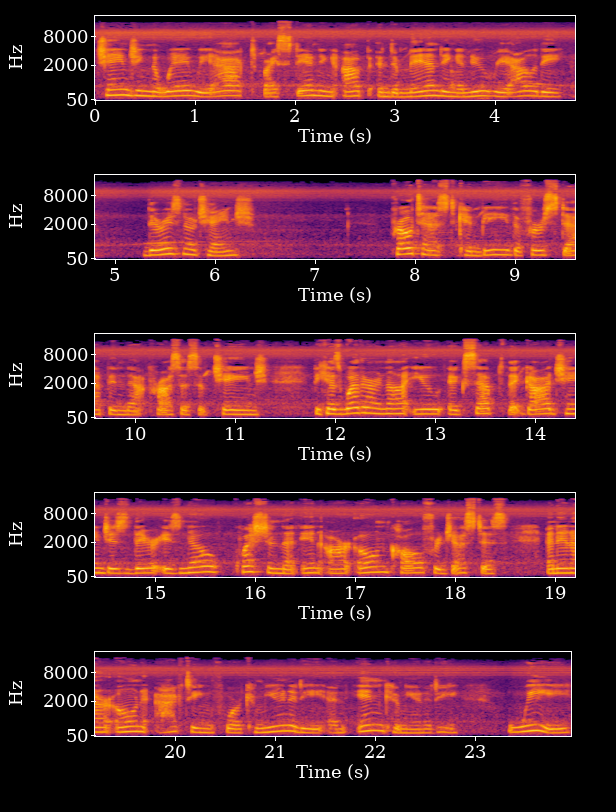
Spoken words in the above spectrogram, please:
changing the way we act by standing up and demanding a new reality, there is no change. Protest can be the first step in that process of change because whether or not you accept that God changes, there is no question that in our own call for justice and in our own acting for community and in community, we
